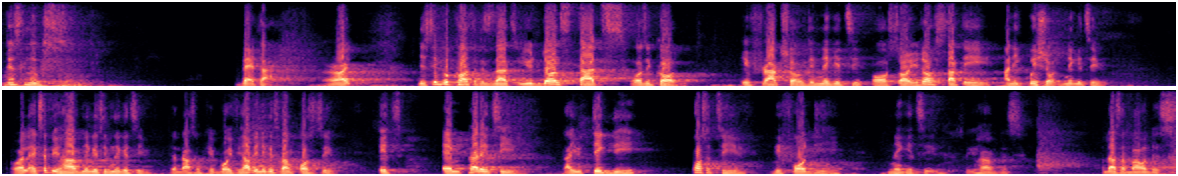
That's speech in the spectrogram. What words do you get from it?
This looks better. All right. The simple concept is that you don't start what's it called a fraction with a negative, or sorry, you don't start a an equation negative. Well, except you have negative negative, then that's okay. But if you have a negative and positive, it's imperative that you take the positive before the negative. So you have this. That's about this.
